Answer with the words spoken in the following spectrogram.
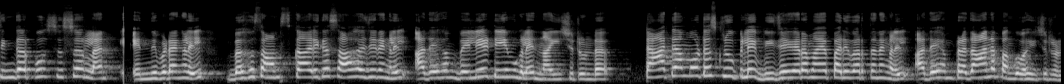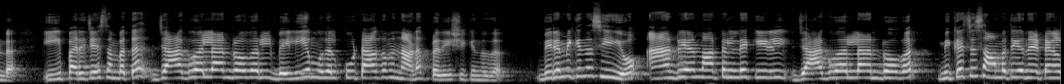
സിംഗപ്പൂർ സ്വിറ്റ്സർലാൻഡ് എന്നിവിടങ്ങളിൽ ബഹുസാംസ്കാരിക സാഹചര്യങ്ങളിൽ അദ്ദേഹം വലിയ ടീമുകളെ നയിച്ചിട്ടുണ്ട്. ടാറ്റ മോട്ടോഴ്സ് ഗ്രൂപ്പിലെ വിജയകരമായ പരിവർത്തനങ്ങളിൽ അദ്ദേഹം പ്രധാന പങ്ക് വഹിച്ചിട്ടുണ്ട്. ഈ പരിചയ സമ്പത്ത് ജാഗ്വർ ലാൻഡ് റോവറിൽ വലിയ മുതൽക്കൂട്ടാകുമെന്നാണ് പ്രതീക്ഷിക്കുന്നത്. വിരമിക്കുന്ന സിഇഒ ആൻഡ്രിയൻ മാർട്ടലിന്റെ കീഴിൽ ജാഗ്വർ ലാൻഡ് റോവർ മികച്ച സാമ്പത്തിക നേട്ടങ്ങൾ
